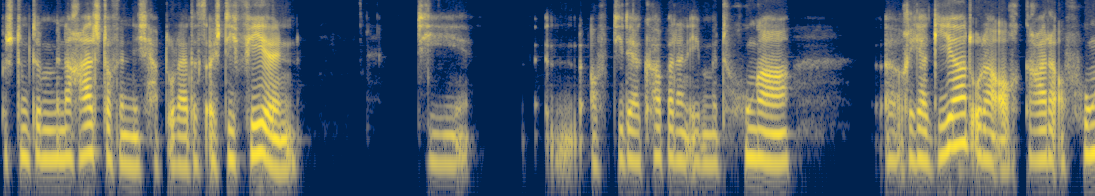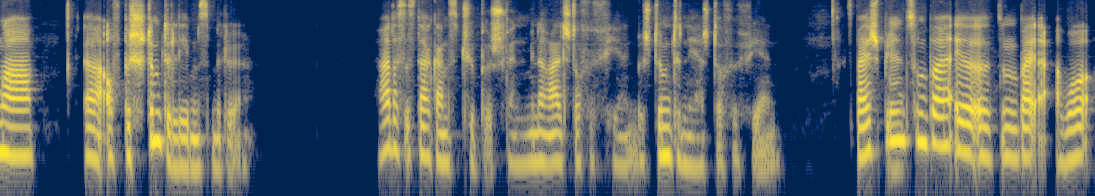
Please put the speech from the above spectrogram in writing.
bestimmte Mineralstoffe nicht habt oder dass euch die fehlen die äh, auf die der Körper dann eben mit Hunger, äh, reagiert oder auch grade auf Hunger, äh, auf bestimmte Lebensmittel. Ja, das ist da ganz typisch, wenn Mineralstoffe fehlen, bestimmte Nährstoffe fehlen. Als Beispiel zum Bei äh, äh, zum Bei aua,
